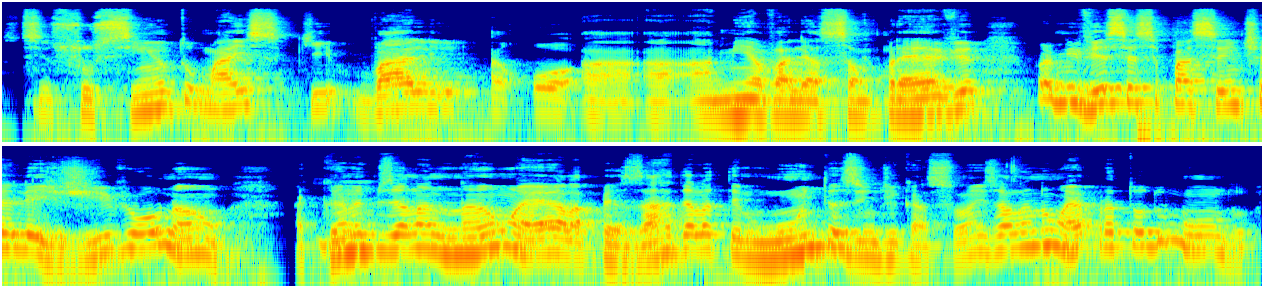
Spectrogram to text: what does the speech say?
sucinto, mas que vale a, a, a minha avaliação prévia para me ver se esse paciente é elegível ou não. A cannabis ela não é, ela, apesar dela ter muitas indicações, ela não é para todo mundo.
